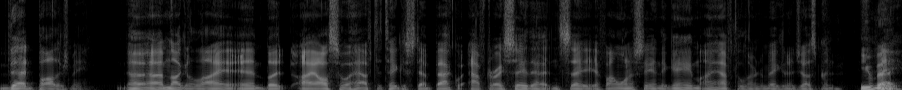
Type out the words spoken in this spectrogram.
That bothers me. Uh, I'm not going to lie, and but I also have to take a step back after I say that and say if I want to stay in the game, I have to learn to make an adjustment. You bet.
